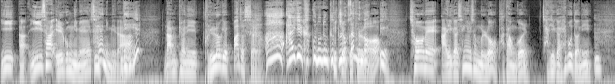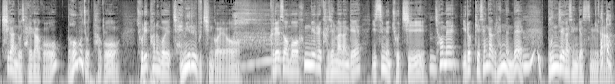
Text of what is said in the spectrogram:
이, 아, 2410님의 사연입니다. 네. 남편이 블럭에 빠졌어요. 아, 아이들 갖고 노는 그 그쵸, 블럭 그 쌓는 거. 블럭. 예. 처음에 아이가 생일 선물로 받아온 걸 자기가 해보더니 음. 시간도 잘 가고 너무 좋다고 조립하는 거에 재미를 붙인 거예요. 아. 그래서 뭐 흥미를 가질 만한 게 있으면 좋지. 음. 처음에 이렇게 생각을 했는데 문제가 생겼습니다. 어떤?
